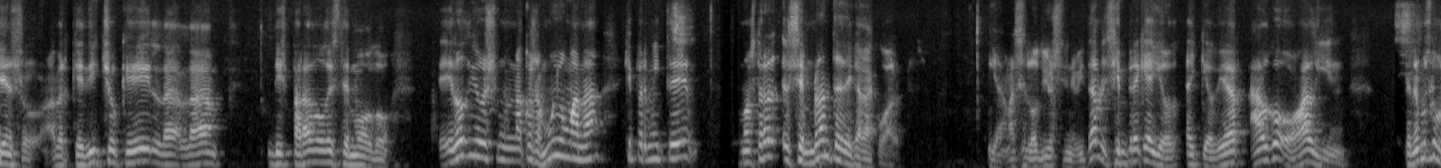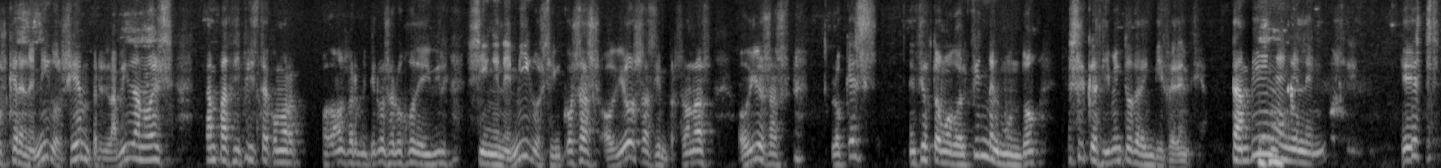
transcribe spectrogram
pienso, a ver, que he dicho que la, ha disparado de este modo. El odio es una cosa muy humana que permite mostrar el semblante de cada cual. Y además el odio es inevitable. Siempre hay que, hay que odiar algo o alguien. Tenemos que buscar enemigos siempre. La vida no es tan pacifista como podamos permitirnos el lujo de vivir sin enemigos, sin cosas odiosas, sin personas odiosas. Lo que es, en cierto modo, el fin del mundo es el crecimiento de la indiferencia. También en el lenguaje es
